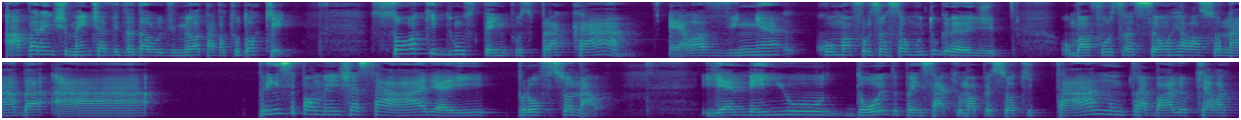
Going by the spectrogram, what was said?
aparentemente a vida da Ludmilla estava tudo ok. Só que de uns tempos pra cá, ela vinha com uma frustração muito grande, uma frustração relacionada a principalmente essa área aí profissional. E é meio doido pensar que uma pessoa que está num trabalho que ela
